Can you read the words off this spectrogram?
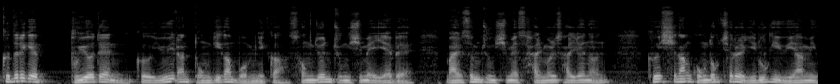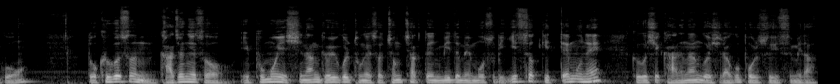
그들에게 부여된 그 유일한 동기가 뭡니까? 성전 중심의 예배, 말씀 중심의 삶을 살려는 그 신앙 공동체를 이루기 위함이고 또 그것은 가정에서 이 부모의 신앙 교육을 통해서 정착된 믿음의 모습이 있었기 때문에 그것이 가능한 것이라고 볼 수 있습니다.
